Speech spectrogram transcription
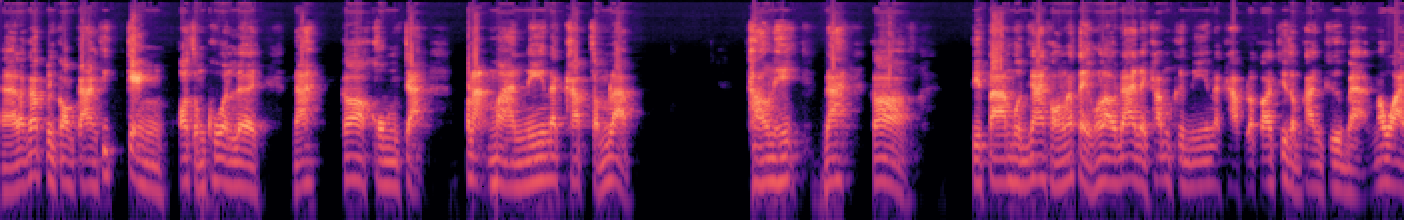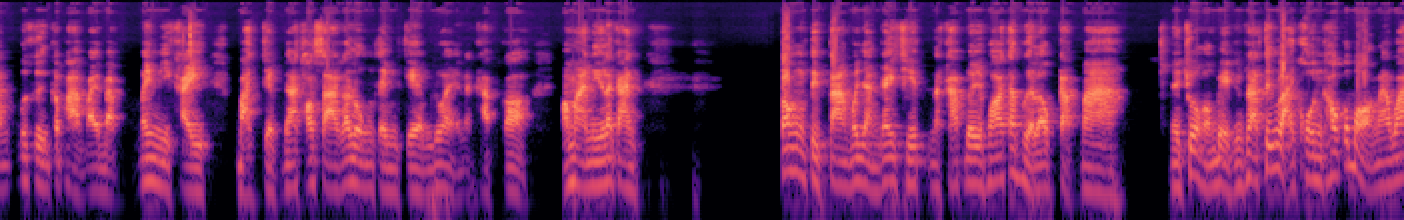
อ่าแล้วก็เป็นกองกลางที่เก่งพอสมควรเลยนะ ก็คงจะประมาณนี้นะครับสำหรับเช้านี้นะ ก็ ติดตามผลงานของนักเตะของเราได้ในค่ำคืนนี้นะครับ แล้วก็ที่สำคัญคือแบบเมื่อวานเมื่อคืนก็ผ่านไปแบบไม่มีใครบาดเจ็บนะทอสซาก็ลงเต็มเกมด้วยนะครับ ก็ประมาณนี้แล้วกัน ต้องติดตามไปอย่างใกล้ชิดนะครับ โดยเฉพาะถ้าเผื่อเรากลับมาในช่วงของเบรกทีมชาติซึ่งหลายคนเขาก็บอกนะว่า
